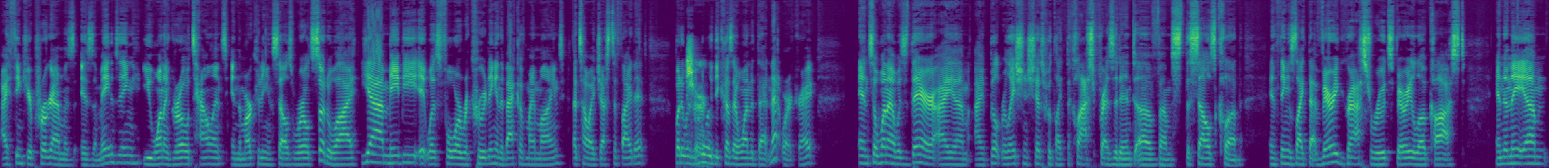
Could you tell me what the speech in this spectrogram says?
I think your program is is amazing. You want to grow talent in the marketing and sales world. So do I. Yeah, maybe it was for recruiting in the back of my mind. That's how I justified it. But it was sure. really because I wanted that network, right? And so when I was there, I um, I built relationships with like the class president of um, the sales club and things like that. Very grassroots, very low cost. And then they um,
